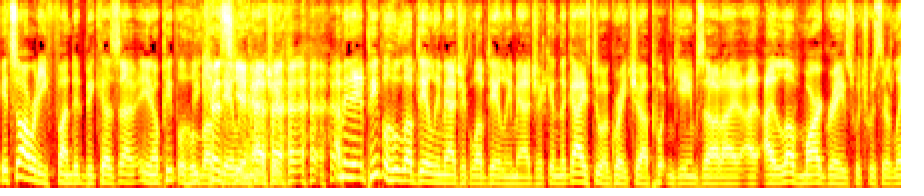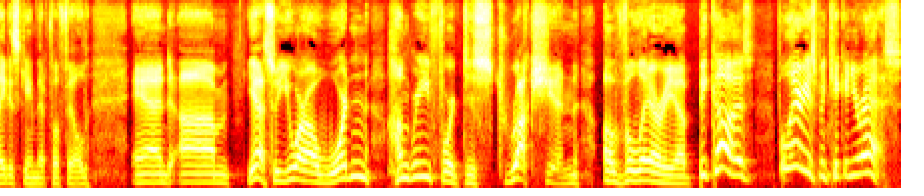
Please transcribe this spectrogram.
It's already funded because uh, you know people who love Daily yeah. Magic. I mean, people who love Daily Magic love Daily Magic, and the guys do a great job putting games out. I I, I love Margraves, which was their latest game that fulfilled, and um, yeah. So you are a warden hungry for destruction of Valeria because. Valeria's been kicking your ass.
